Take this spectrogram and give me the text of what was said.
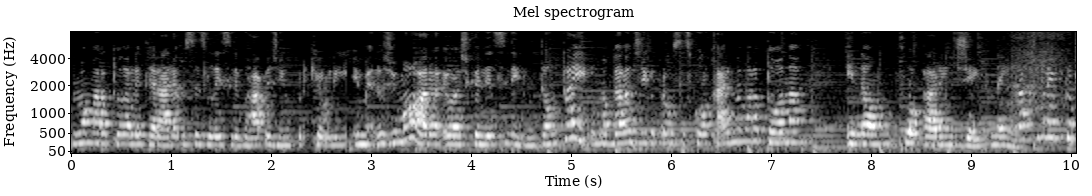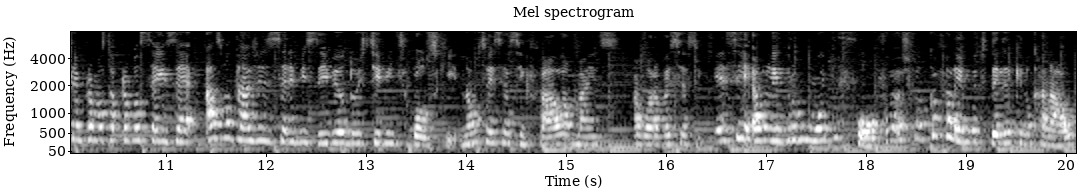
numa maratona literária vocês lêem esse livro rapidinho, porque eu li em menos de uma hora, eu acho que eu li esse livro. Então, tá aí, uma bela dica para vocês colocarem na maratona e não floparem de jeito nenhum. O próximo livro que eu tenho pra mostrar pra vocês é As Vantagens de Ser Invisível, do Steven Chbosky. Não sei se é assim que fala, mas agora vai ser assim. Esse é um livro muito fofo. Eu acho que eu nunca falei muito dele aqui no canal,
